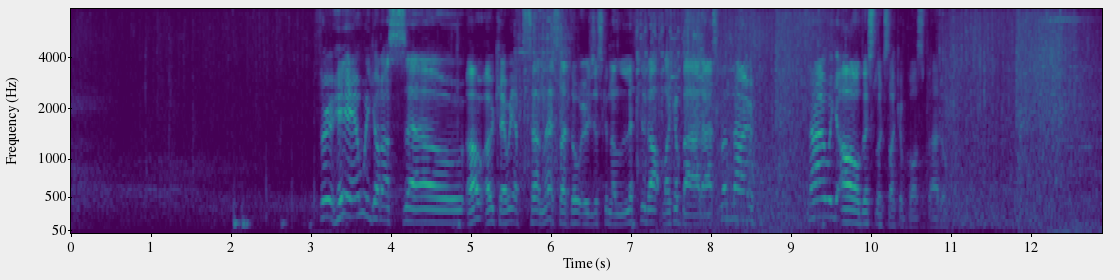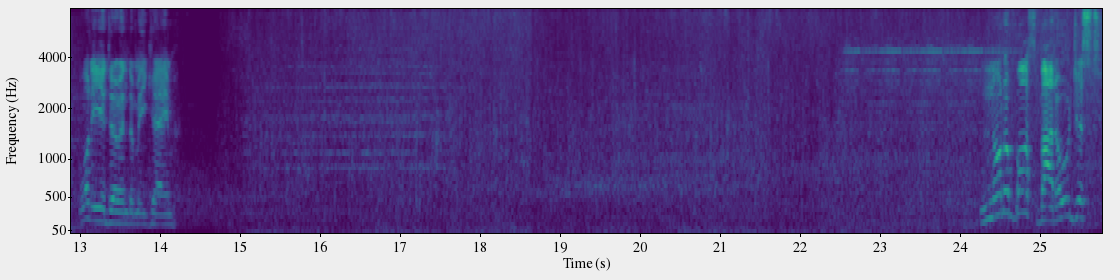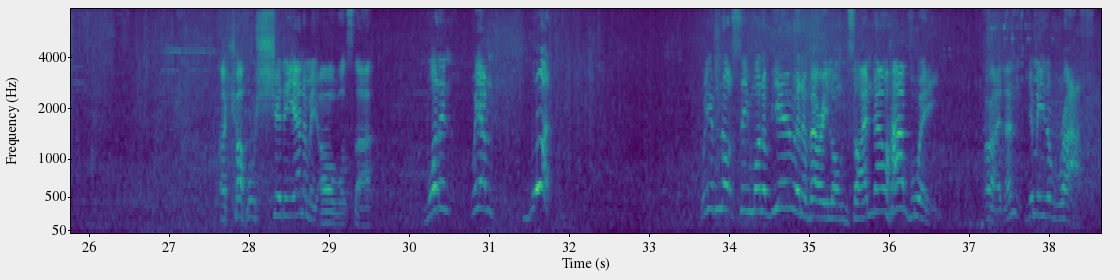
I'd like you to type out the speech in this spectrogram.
Through here, we got ourselves... Oh, okay, we have to turn this. I thought we were just going to lift it up like a badass, but no. No, we... go. Oh, this looks like a boss battle. What are you doing to me, game? Not a boss battle, just a couple shitty enemy. Oh, what's that? What in... We haven't... What? We have not seen one of you in a very long time now, have we? Alright then, give me the wrath.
